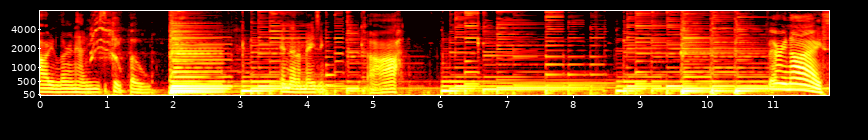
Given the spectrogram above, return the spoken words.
already learned how to use the capo. Isn't that amazing? Ah. Very nice.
